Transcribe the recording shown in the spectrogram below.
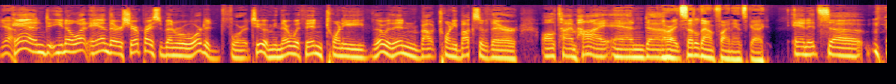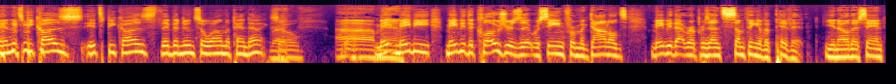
Yeah, and you know what? And their share price has been rewarded for it too. I mean, they're within twenty. They're within about twenty bucks of their all-time high, and uh, all right, settle down, finance guy. And it's uh, and it's because it's because they've been doing so well in the pandemic. So. Uh, May, maybe maybe the closures that we're seeing for McDonald's maybe that represents something of a pivot. You know, they're saying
